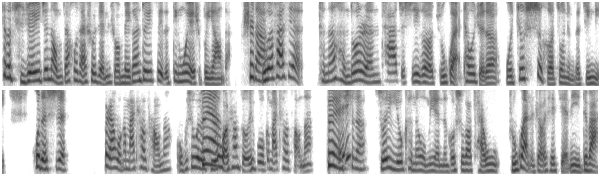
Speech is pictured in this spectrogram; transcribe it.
这个取决于真的，我们在后台收简历的时候，每个人对于自己的定位也是不一样的。是的，你会发现，可能很多人他只是一个主管，他会觉得我就适合做你们的经理，或者是，不然我干嘛跳槽呢？我不是为了直接往上走一步，我干嘛跳槽呢？对，是的。所以有可能我们也能够收到财务主管的这样一些简历，对吧？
